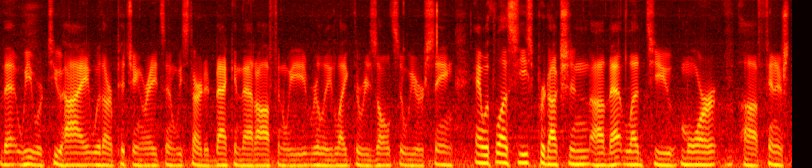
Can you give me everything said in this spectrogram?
that we were too high with our pitching rates and we started backing that off and we really liked the results that we were seeing. And with less yeast production, uh, that led to more uh, finished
